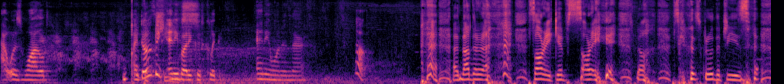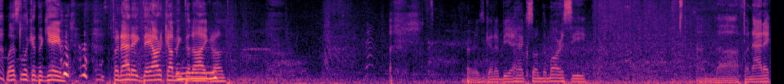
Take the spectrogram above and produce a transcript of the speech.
That was wild. I don't think anybody could click anyone in there. Oh, Another. sorry, Kip. Sorry. no, screw the cheese. Let's look at the game. Fnatic, they are coming to the high ground. There is gonna be a Hex on the Marci. And uh, Fnatic,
